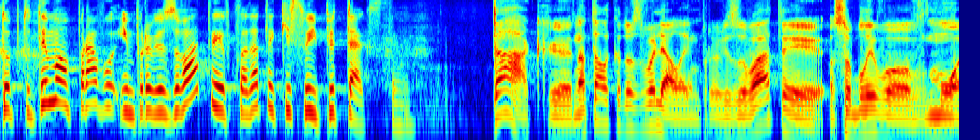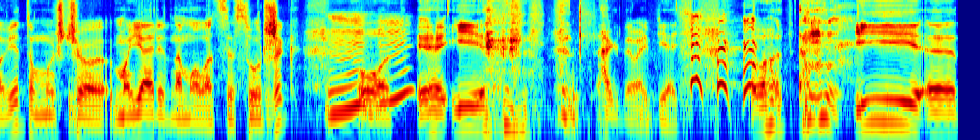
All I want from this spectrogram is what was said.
Тобто ти мав право імпровізувати і вкладати якісь свої підтексти. Так, е, Наталка дозволяла імпровізувати, особливо в мові, тому що моя рідна мова це суржик. От, е, і так, давай п'ять. От, і е,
